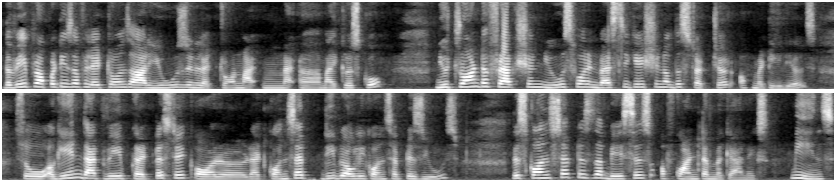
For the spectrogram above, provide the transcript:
The wave properties of electrons are used in electron mi uh, microscope. Neutron diffraction used for investigation of the structure of materials. So, again that wave characteristic or uh, that concept, de Broglie concept is used. This concept is the basis of quantum mechanics, means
